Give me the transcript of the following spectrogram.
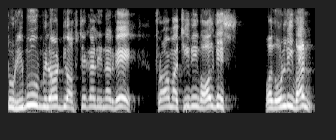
to remove, my lord, the obstacle in our way from achieving all this was only one.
